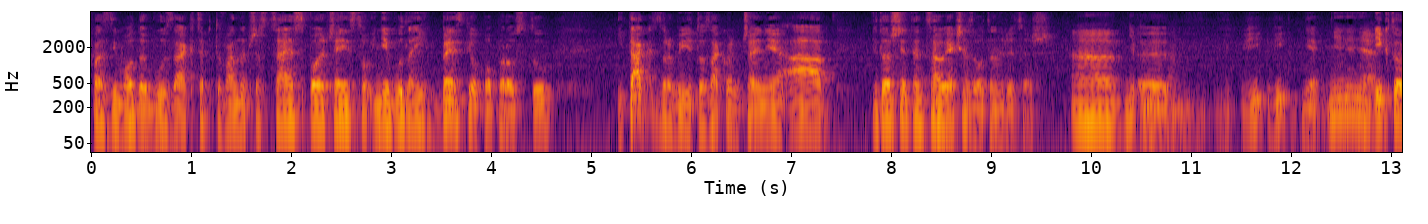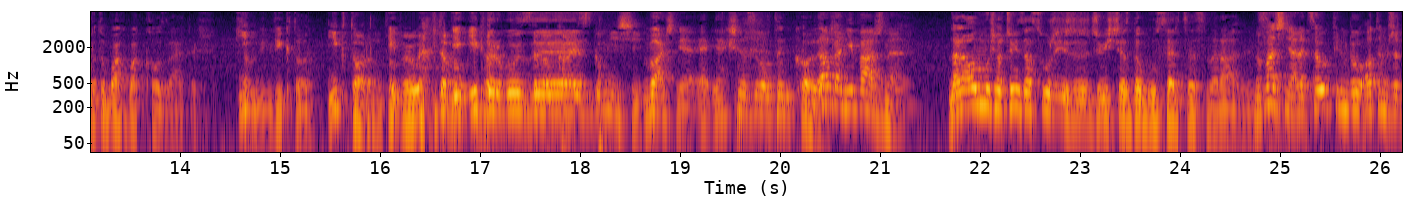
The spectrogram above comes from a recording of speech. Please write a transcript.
Quasimodo był zaakceptowany przez całe społeczeństwo i nie był dla nich bestią po prostu. I tak zrobili to zakończenie, a widocznie ten cały, jak się nazywał ten rycerz? E, nie E, pamiętam. Wi, Wi, nie. Nie, nie, nie. Iktor to była chyba koza jakaś. I- Wiktor. Iktorn to I- był. To był, I- Iktor to, był z- To był koleś z gumisi. Właśnie, jak- jak się nazywał ten koleś? Dobra, nieważne. No ale on musiał czymś zasłużyć, że rzeczywiście zdobył serce Esmeraldy. No właśnie, ale cały film był o tym, że,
